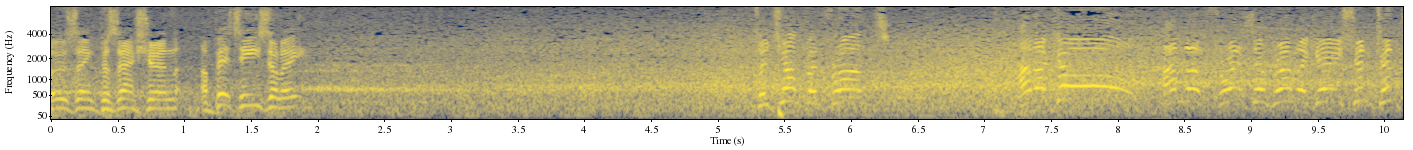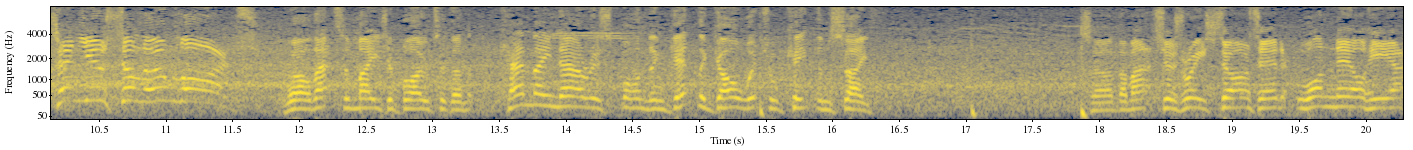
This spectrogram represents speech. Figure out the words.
Losing possession a bit easily. To jump in front. And a goal! And the threat of relegation continues to loom large. Well, that's a major blow to them. Can they now respond and get the goal which will keep them safe? So the match has restarted. 1-0 here.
